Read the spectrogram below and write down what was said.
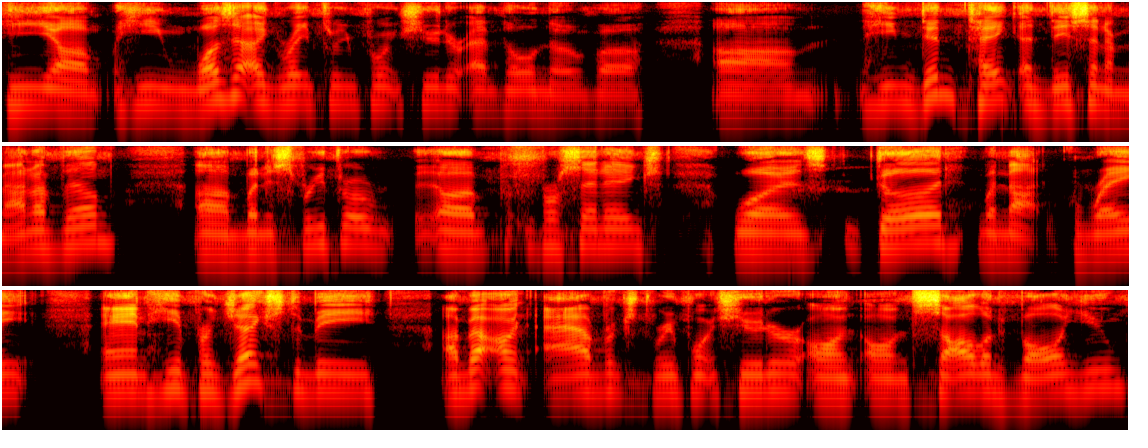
He um, he wasn't a great three point shooter at Villanova. Um, he did take a decent amount of them, uh, but his free throw uh, percentage was good, but not great. And he projects to be about an average three point shooter on, on solid volume.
